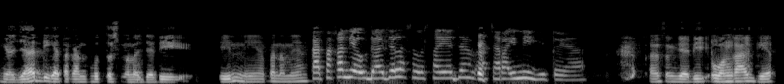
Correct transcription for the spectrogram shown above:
nggak jadi katakan putus. Malah jadi ini apa namanya? Katakan ya udah aja lah selesai aja acara ini gitu ya. langsung jadi uang kaget.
